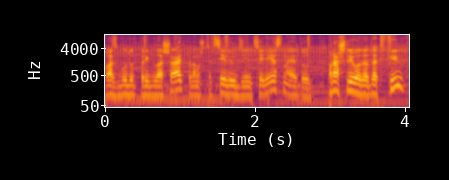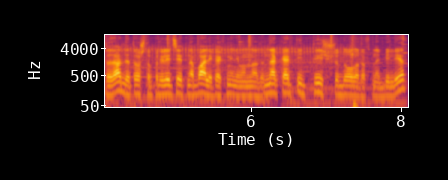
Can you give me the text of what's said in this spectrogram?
вас будут приглашать, потому что все люди интересные тут. Прошли вот этот фильтр, да, для того, чтобы прилететь на Бали, как минимум надо накопить тысячу долларов на билет,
